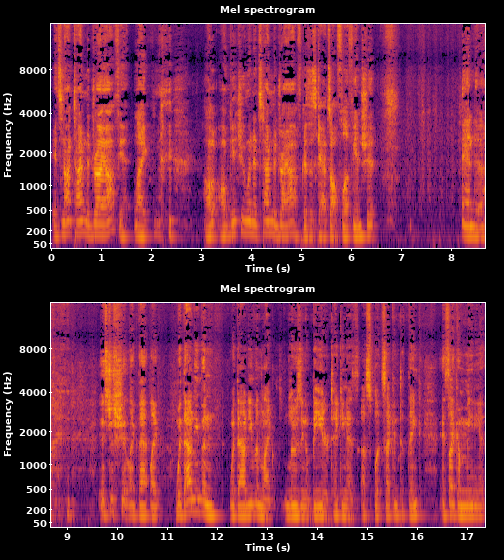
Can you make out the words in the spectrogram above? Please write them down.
it's not time to dry off yet. Like, I'll I'll get you when it's time to dry off because this cat's all fluffy and shit." And uh, it's just shit like that, like without even without even like losing a beat or taking a, a split second to think. It's like immediate.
